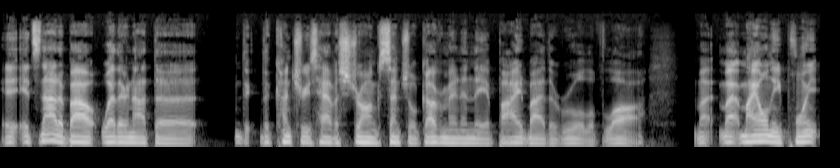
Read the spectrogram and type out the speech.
It's not about whether or not the the, the countries have a strong central government and they abide by the rule of law. My, my, my only point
